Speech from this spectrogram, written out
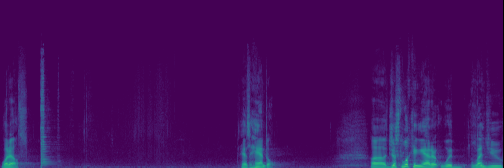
What else? It has a handle. Uh, just looking at it would lend you,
